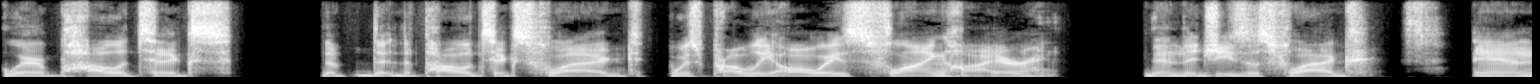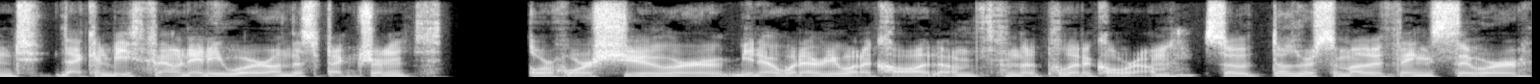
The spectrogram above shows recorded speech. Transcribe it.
where politics, the, the, the politics flag was probably always flying higher than the Jesus flag. And that can be found anywhere on the spectrum or horseshoe or, you know, whatever you want to call it um, from the political realm. So those are some other things that were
